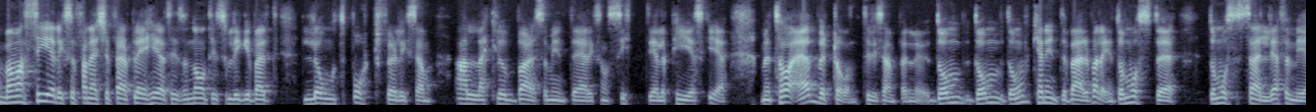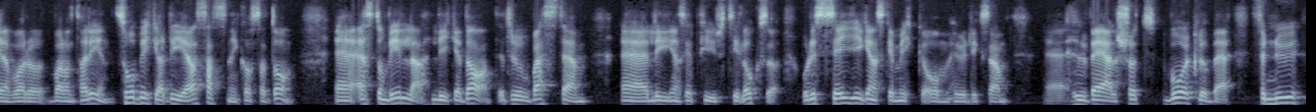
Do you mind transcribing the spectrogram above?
man ser liksom Financial Fair Play hela tiden som någonting som ligger väldigt långt bort för liksom alla klubbar som inte är liksom City eller PSG. Men ta Everton till exempel nu. De, de, de kan inte värva längre. De måste, de måste sälja för mer än vad, de, vad de tar in. Så mycket har deras satsning kostat dem. Eh, Aston Villa likadant. Jag tror West Ham eh, ligger ganska pyrt till också. Och det säger ganska mycket om hur, liksom, eh, hur välskött vår klubb är. För nu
